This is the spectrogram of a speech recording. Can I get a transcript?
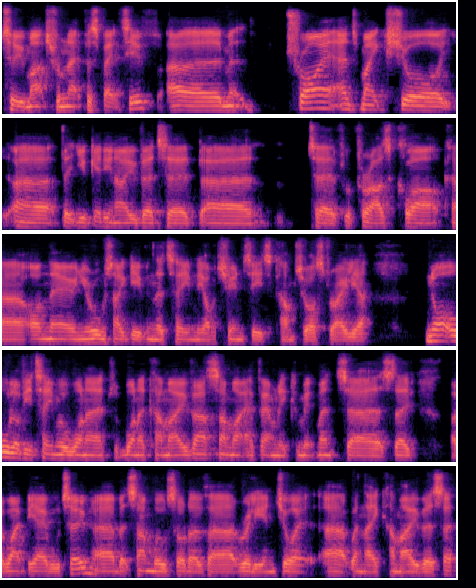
too much from that perspective. Um, try and make sure uh, that you're getting over to uh, to for us Clark uh, on there, and you're also giving the team the opportunity to come to Australia. Not all of your team will want to want to come over. Some might have family commitments, uh, so they won't be able to. Uh, but some will sort of uh, really enjoy it when they come over. So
